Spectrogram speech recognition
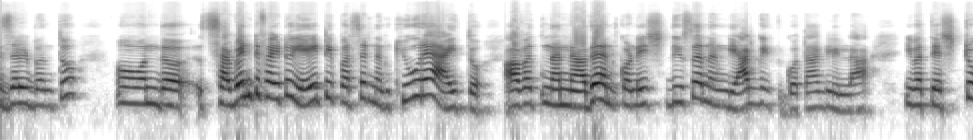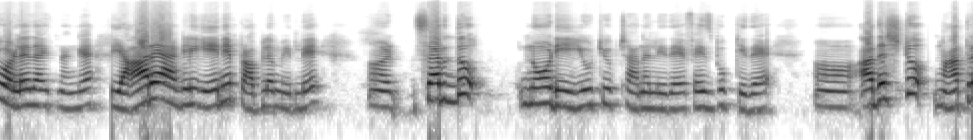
ರಿಸಲ್ಟ್ ಬಂತು. ಒಂದು seventy five to eighty percent ನನ್ನ ಕ್ಯೂರೇ ಆಯಿತು. ಅವತ್ತು ನಾನು ಅದೇ ಅಂದ್ಕೊಂಡೆ ಇಷ್ಟು ದಿವಸ ನನಗೆ ಯಾಕೆ ಗೊತ್ತಾಗಲಿಲ್ಲ. ಇವತ್ತೆಷ್ಟು ಒಳ್ಳೇದಾಯ್ತು ನನಗೆ ಯಾರೇ ಆಗಲಿ ಏನೇ ಪ್ರಾಬ್ಲಮ್ ಇರಲಿ ಸರ್ದು ನೋಡಿ ಯೂಟ್ಯೂಬ್ ಚಾನಲ್ ಇದೆ ಫೇಸ್ಬುಕ್ ಇದೆ. ಆದಷ್ಟು ಮಾತ್ರ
